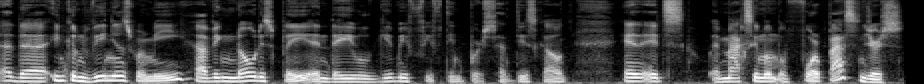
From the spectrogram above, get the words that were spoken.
uh, the inconvenience for me having no display and they will give me 15% discount and it's a maximum of 4 passengers.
